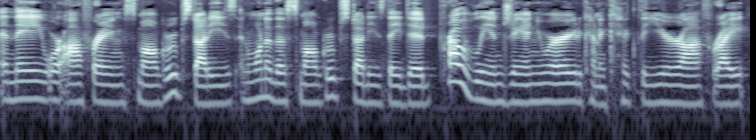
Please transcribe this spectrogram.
and they were offering small group studies. And one of the small group studies they did, probably in January to kind of kick the year off right,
